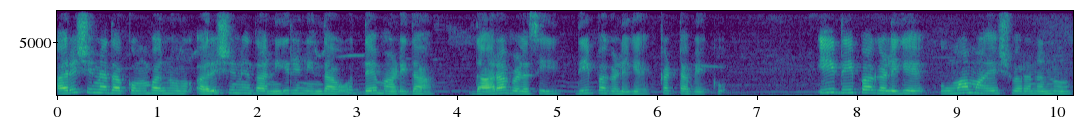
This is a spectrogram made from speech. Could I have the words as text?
ಅರಿಶಿಣದ ಕೊಂಬನ್ನು ಅರಿಶಿಣದ ನೀರಿನಿಂದ ಒದ್ದೆ ಮಾಡಿದ ದಾರ ಬಳಸಿ ದೀಪಗಳಿಗೆ ಕಟ್ಟಬೇಕು. ಈ ದೀಪಗಳಿಗೆ ಉಮಾಮಹೇಶ್ವರನನ್ನು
